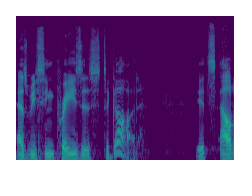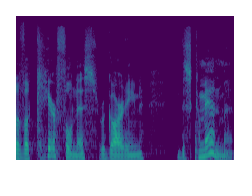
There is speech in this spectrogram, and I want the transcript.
as we sing praises to God? It's out of a carefulness regarding this commandment.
